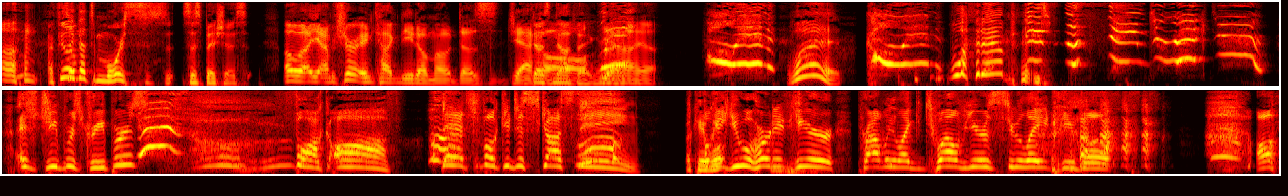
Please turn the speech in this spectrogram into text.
um, I feel like that's more sus- suspicious. oh uh, yeah, I'm sure incognito mode does jack Does all. nothing, Yeah, yeah. Colin. What? Colin. What happened? It's the same director. As Jeepers Creepers? Yes! Fuck off! That's fucking Okay, disgusting. Okay, well, you heard it here. Probably like twelve years too late, people. all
